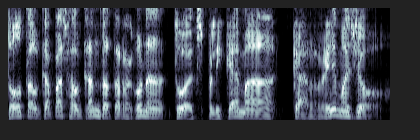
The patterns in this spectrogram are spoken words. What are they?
Tot el que passa al Camp de Tarragona t'ho expliquem a Carrer Major.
